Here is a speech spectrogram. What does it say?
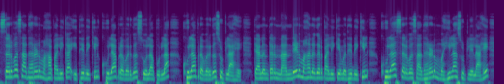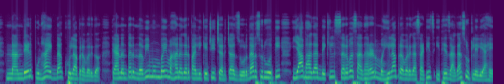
सर्वसाधारण महापालिका इथे देखील खुला प्रवर्ग सोलापूरला खुला प्रवर्ग सुटला आहे. त्यानंतर नांदेड महानगरपालिकेमध्ये देखील खुला सर्वसाधारण महिला सुटलेला आहे. नांदेड पुन्हा एकदा खुला प्रवर्ग. त्यानंतर नवी मुंबई महानगरपालिकेची चर्चा जोरदार सुरू होती. या भागात देखील सर्वसाधारण महिला प्रवर्गासाठीच इथे जागा सुटलेली आहे.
